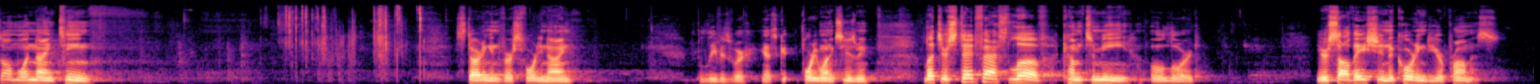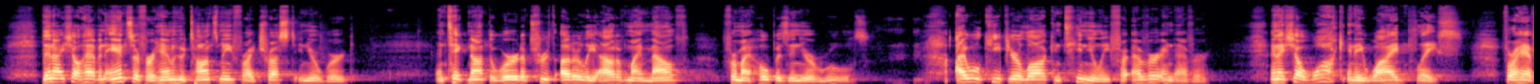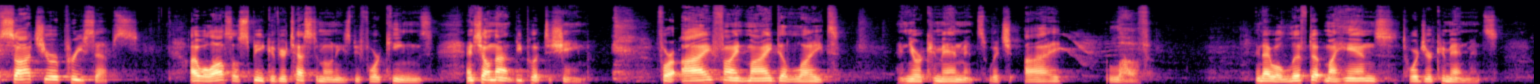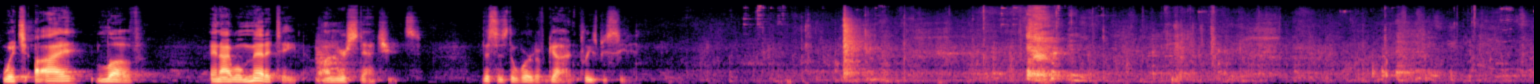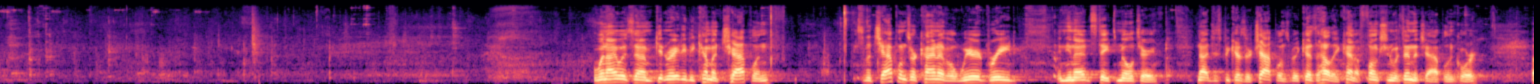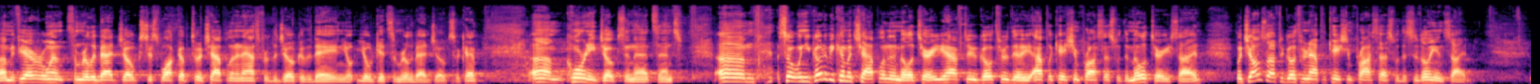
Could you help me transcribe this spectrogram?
Psalm 119, starting in verse 49. I believe is where, yes, 41, excuse me. Let your steadfast love come to me, O Lord, your salvation according to your promise. Then I shall have an answer for him who taunts me, for I trust in your word. And take not the word of truth utterly out of my mouth for my hope is in your rules. I will keep your law continually, forever and ever. And I shall walk in a wide place, for I have sought your precepts. I will also speak of your testimonies before kings, and shall not be put to shame. For I find my delight in your commandments, which I love. And I will lift up my hands toward your commandments which I love, and I will meditate on your statutes. This is the word of God. Please be seated. When I was um, getting ready to become a chaplain, so the chaplains are kind of a weird breed in the United States military, not just because they're chaplains, but because of how they kind of function within the chaplain corps. Um, if you ever want some really bad jokes, just walk up to a chaplain and ask for the joke of the day, and you'll, you'll get some really bad jokes, okay? Um, corny jokes in that sense. Um, so, when you go to become a chaplain in the military, you have to go through the application process with the military side, but you also have to go through an application process with the civilian side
